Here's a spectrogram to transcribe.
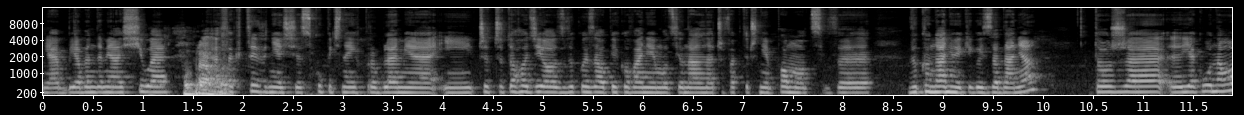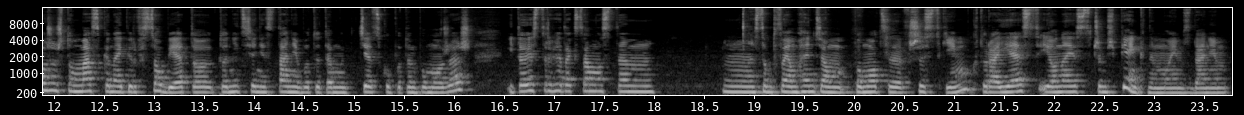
Ja, ja będę miała siłę efektywnie się skupić na ich problemie i czy, czy to chodzi o zwykłe zaopiekowanie emocjonalne, czy faktycznie pomoc w wykonaniu jakiegoś zadania, to że y, jak nałożysz tą maskę najpierw sobie, to, to nic się nie stanie, bo ty temu dziecku potem pomożesz. I to jest trochę tak samo z tym, mm, z tą twoją chęcią pomocy wszystkim, która jest i ona jest czymś pięknym moim zdaniem,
